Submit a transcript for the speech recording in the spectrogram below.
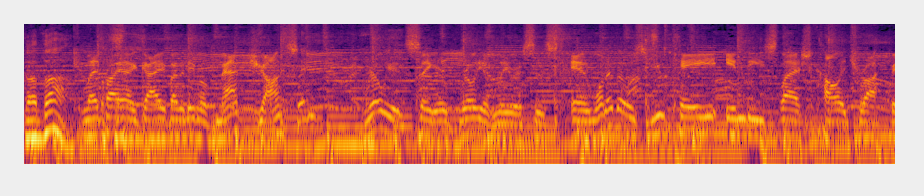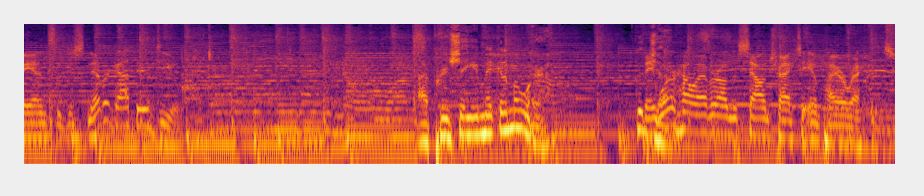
The The. Led by a guy by the name of Matt Johnson. Brilliant singer, brilliant lyricist, and one of those UK indie slash college rock bands that just never got their due. I appreciate you making them aware. Good they job. were, however, on the soundtrack to Empire Records.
